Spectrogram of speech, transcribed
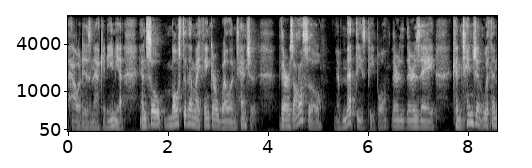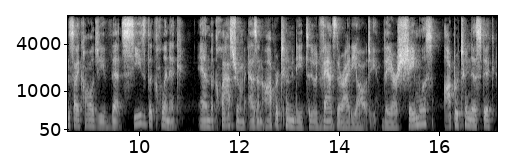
how it is in academia. And so most of them, I think, are well intentioned. There's also I've met these people. There, there's a contingent within psychology that sees the clinic and the classroom as an opportunity to advance their ideology. They are shameless, opportunistic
